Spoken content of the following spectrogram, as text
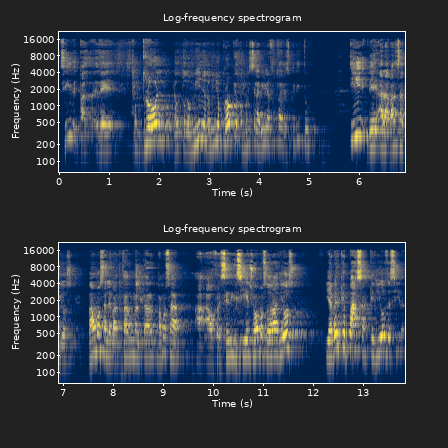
¿sí? De, control, de autodominio, dominio propio, como dice la Biblia, fruto del Espíritu, y de alabanza a Dios. Vamos a levantar un altar, vamos a, a, ofrecer incienso, vamos a adorar a Dios y a ver qué pasa, que Dios decida.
